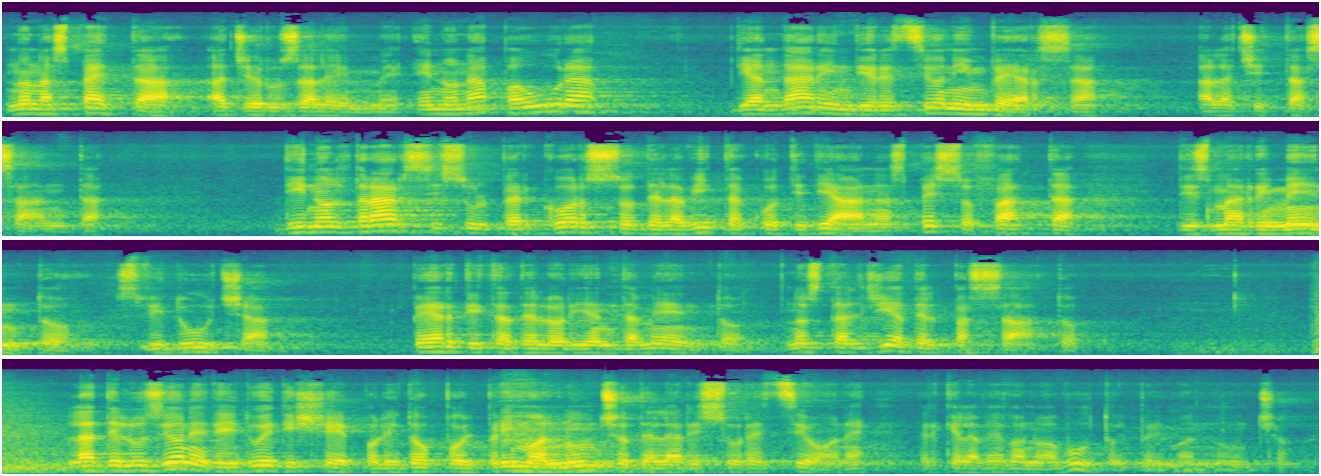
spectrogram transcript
non aspetta a Gerusalemme e non ha paura di andare in direzione inversa alla città santa, di inoltrarsi sul percorso della vita quotidiana, spesso fatta di smarrimento, sfiducia, perdita dell'orientamento, nostalgia del passato. La delusione dei due discepoli dopo il primo annuncio della risurrezione, perché l'avevano avuto il primo annuncio.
